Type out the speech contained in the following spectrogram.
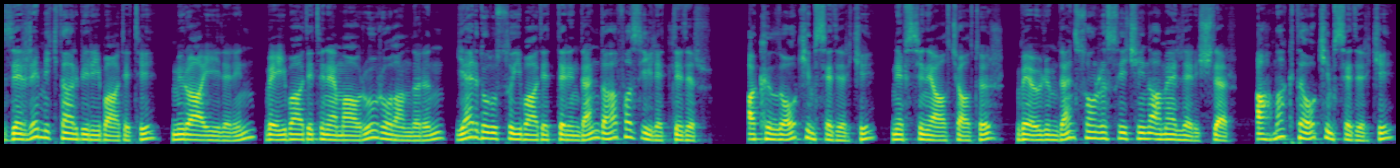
zerre miktar bir ibadeti, mürayilerin ve ibadetine mağrur olanların yer dolusu ibadetlerinden daha faziletlidir. Akıllı o kimsedir ki, nefsini alçaltır ve ölümden sonrası için ameller işler. Ahmak da o kimsedir ki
